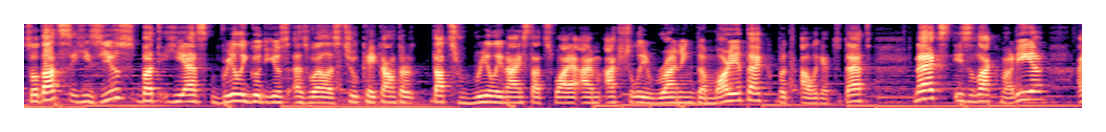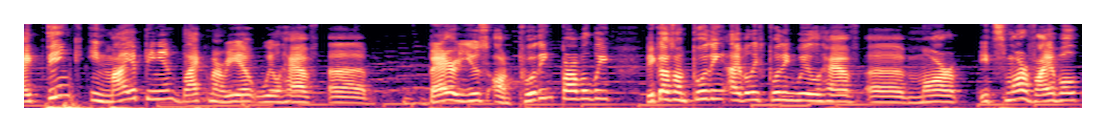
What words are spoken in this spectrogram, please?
So that's his use, but he has really good use as well as 2k counter. That's really nice. That's why I'm actually running the Moria tech, but I'll get to that. Next is Black Maria. I think, in my opinion, Black Maria will have a better use on Pudding, probably. Because on Pudding, I believe Pudding will have uh, more... It's more viable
